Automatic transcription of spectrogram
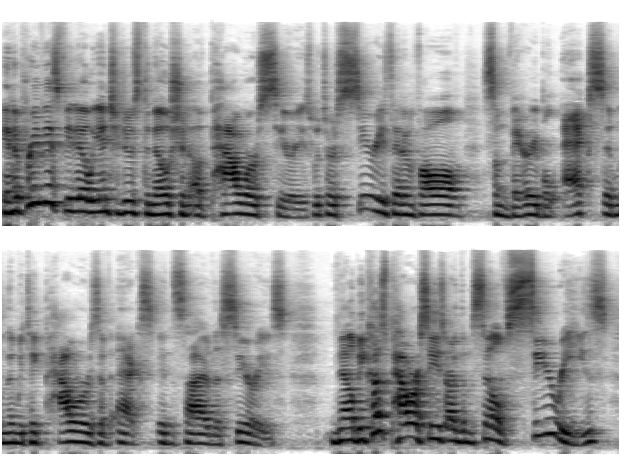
In a previous video, we introduced the notion of power series, which are series that involve some variable x, and then we take powers of x inside of the series. Now, because power series are themselves series,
